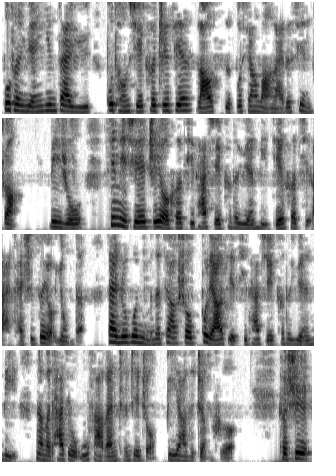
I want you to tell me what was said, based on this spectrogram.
部分原因在于不同学科之间老死不相往来的现状。例如，心理学只有和其他学科的原理结合起来才是最有用的。但如果你们的教授不了解其他学科的原理，那么他就无法完成这种必要的整合。可是，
